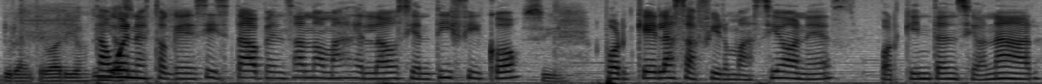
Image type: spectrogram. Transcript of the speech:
durante varios Está días. bueno esto que decís. Estaba pensando más del lado científico. Sí, ¿Por qué las afirmaciones? ¿Por qué intencionar?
